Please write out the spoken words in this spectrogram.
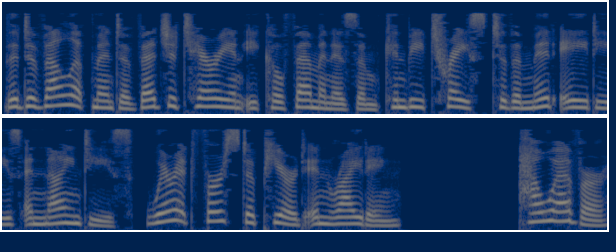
The development of vegetarian ecofeminism can be traced to the mid-80s and 90s, where it first appeared in writing. However,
